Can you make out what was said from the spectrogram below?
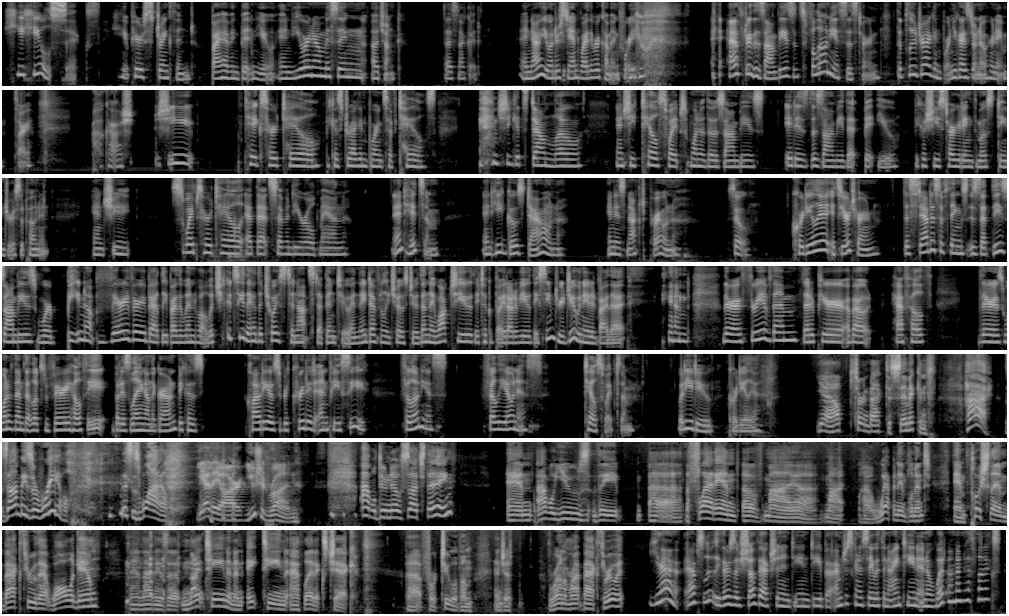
he heals six. He appears strengthened by having bitten you, and you are now missing a chunk. That's not good. And now you understand why they were coming for you. After the zombies, it's Felonious's turn. The blue dragonborn. You guys don't know her name. Sorry. Oh gosh. She takes her tail because dragonborns have tails. And she gets down low and she tail swipes one of those zombies. It is the zombie that bit you because she's targeting the most dangerous opponent. And she swipes her tail at that 70 year old man and hits him. And he goes down and is knocked prone. So, Cordelia, it's your turn. The status of things is that these zombies were beaten up very, very badly by the wind wall, which you could see they had the choice to not step into, and they definitely chose to. Then they walked to you, they took a bite out of you, they seemed rejuvenated by that. And there are three of them that appear about half health. There's one of them that looks very healthy, but is laying on the ground because Claudio's recruited NPC, Felonious, Felionis, tail swiped them. What do you do, Cordelia? Yeah, I'll turn back to Simic and. Hi! Zombies are real! this is wild. Yeah, they are. you should run. I will do no such thing. And I will use the uh, the flat end of my uh, my uh, weapon implement and push them back through that wall again. And that is a 19 and an 18 athletics check uh, for two of them, and just run them right back through it. Yeah, absolutely. There's a shove action in D and D, but I'm just going to say with a 19 and a what on an athletics?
